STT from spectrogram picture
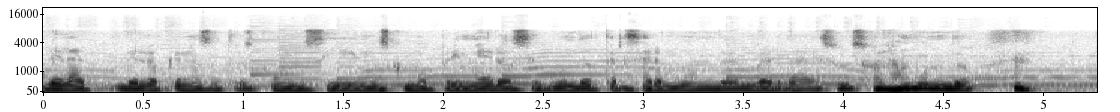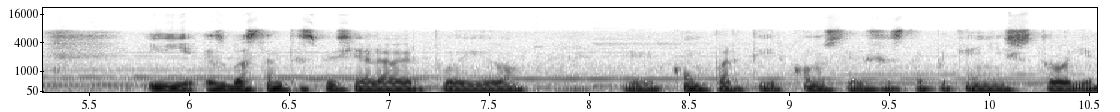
de, lo que nosotros concibimos como primero, segundo, tercer mundo, en verdad es un solo mundo. y es bastante especial haber podido eh, compartir con ustedes esta pequeña historia.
